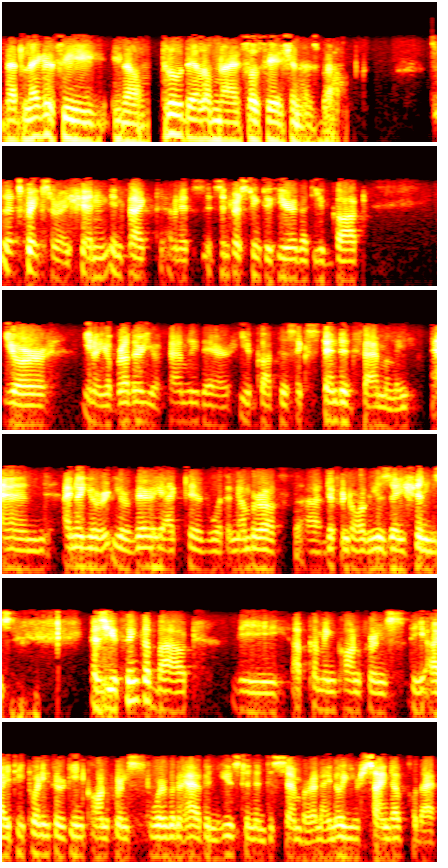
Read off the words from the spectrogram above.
that legacy, you know, through the alumni association as well. That's great, Suresh. And in fact, I mean, it's it's interesting to hear that you've got your you know your brother, your family there. You've got this extended family, and I know you're you're very active with a number of uh, different organizations. As you think about the upcoming conference, the IIT 2013 conference we're going to have in Houston in December, and I know you're signed up for that.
